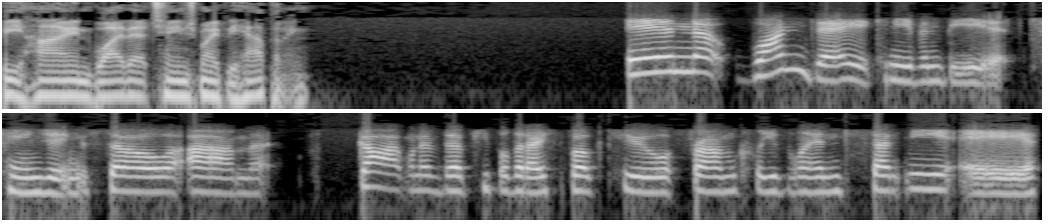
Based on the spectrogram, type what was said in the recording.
behind why that change might be happening? In one day, it can even be changing. So, um, Scott, one of the people that I spoke to from Cleveland, sent me a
